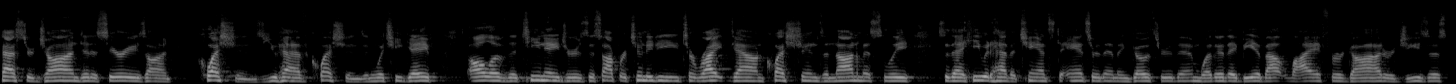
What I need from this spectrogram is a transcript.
Pastor John did a series on questions. You have questions, in which he gave all of the teenagers this opportunity to write down questions anonymously so that he would have a chance to answer them and go through them, whether they be about life or God or Jesus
